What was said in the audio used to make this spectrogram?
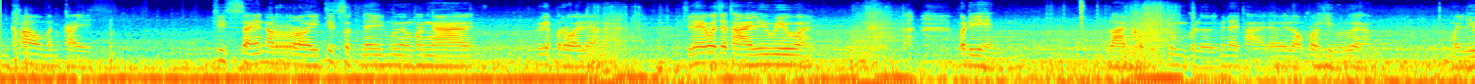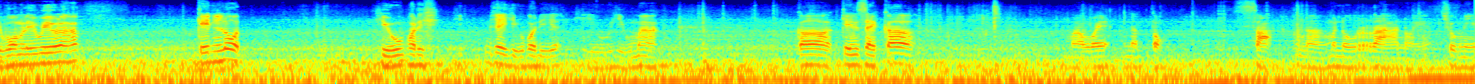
ินข้าวมันไก่ ที่แสนอร่อยที่สุดในเมืองพังงาเรียบร้อยแล้วนะฮะทีแรกว่าจะถ่ายรีวิวอะพอดีเห็นร้านเขายุ่งๆก็เลยไม่ได้ถ่ายแล้วเราก็หิวด้วยครับ ไม่รีวงรีวิวแล้วครับกินโลด หิวพอดี ไม่ใช่หิวพอดีอะหิวหิวมาก ก็กินเสร็จก็ มาแวะน้ำตก สระนางมโนราหน่อยครับช่วงนี้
